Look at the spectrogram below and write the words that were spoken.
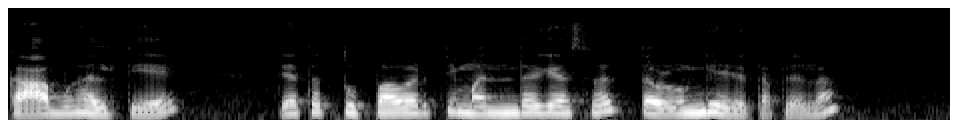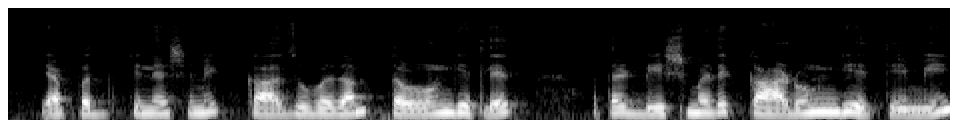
काप घालते आहे ते आता तुपावरती मंद गॅसवर तळून घ्यायचे आपल्याला. या पद्धतीने असे मी काजू बदाम तळून घेतलेत. आता डिशमध्ये काढून घेते मी.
